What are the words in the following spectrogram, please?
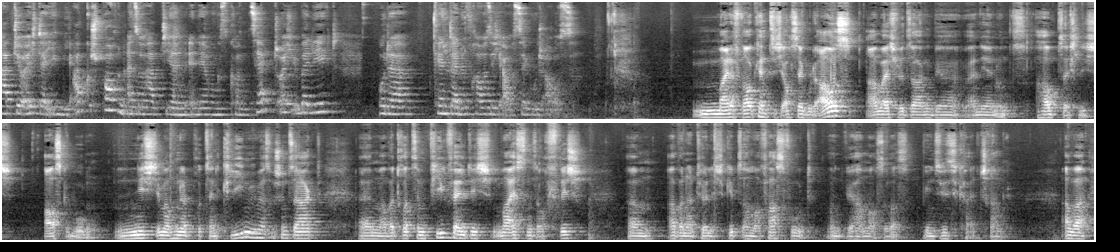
habt ihr euch da irgendwie abgesprochen? Also habt ihr ein Ernährungskonzept euch überlegt? Oder kennt deine Frau sich auch sehr gut aus? Meine Frau kennt sich auch sehr gut aus, aber ich würde sagen, wir ernähren uns hauptsächlich ausgewogen. Nicht immer 100% clean, wie man so schön sagt, ähm, aber trotzdem vielfältig, meistens auch frisch. Ähm, aber natürlich gibt es auch mal Fastfood und wir haben auch sowas wie einen Süßigkeitenschrank. Aber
